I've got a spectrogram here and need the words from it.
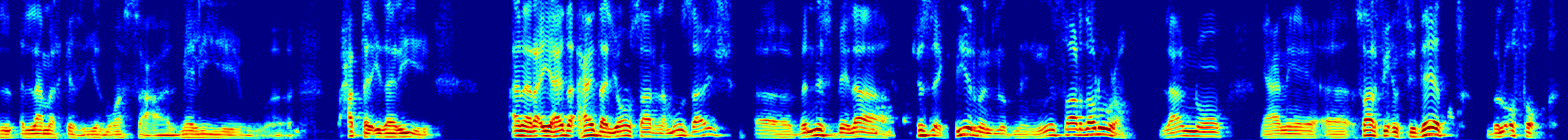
اللامركزية الموسعة المالية وحتى الإدارية. أنا رأيي هذا هذا اليوم صار نموذج آه، بالنسبة لجزء كبير من اللبنانيين صار ضرورة لأنه يعني آه، صار في انسداد بالأفق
